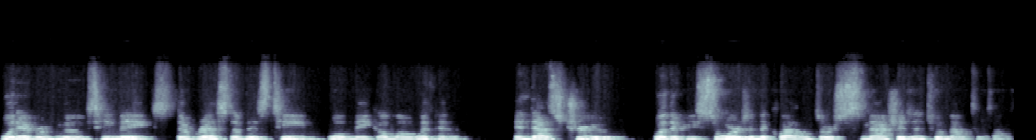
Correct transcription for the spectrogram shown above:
Whatever moves he makes, the rest of his team will make along with him. And that's true, whether he soars in the clouds or smashes into a mountaintop.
